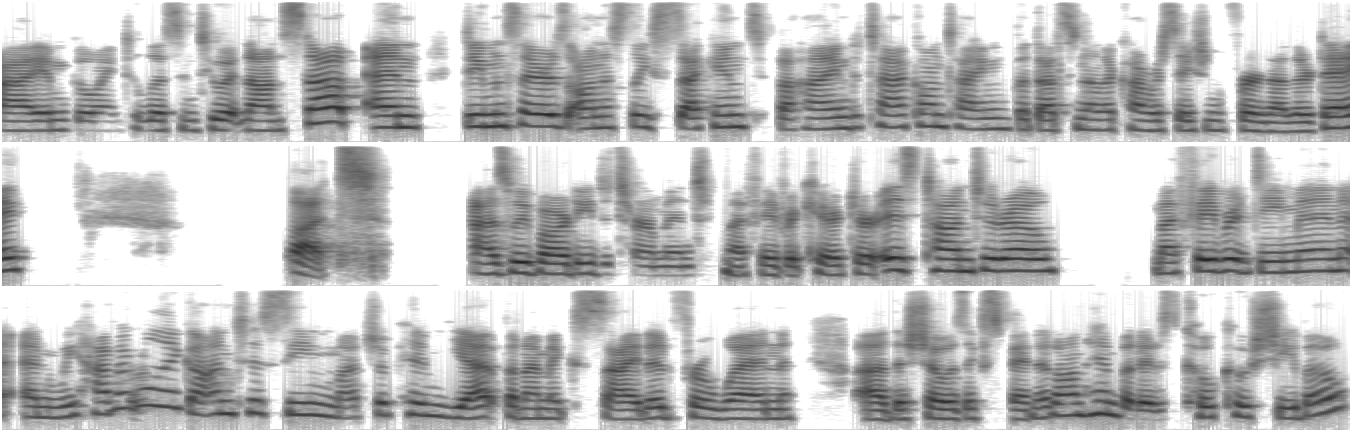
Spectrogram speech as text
I am going to listen to it nonstop. And Demon Slayer is honestly second behind Attack on Titan, but that's another conversation for another day. But as we've already determined, my favorite character is Tanjiro, my favorite demon, and we haven't really gotten to see much of him yet, but I'm excited for when uh, the show is expanded on him. But it is Kokushibo.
